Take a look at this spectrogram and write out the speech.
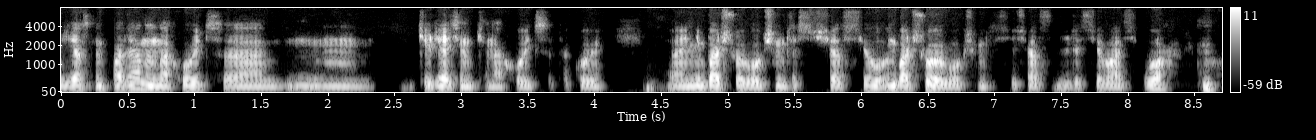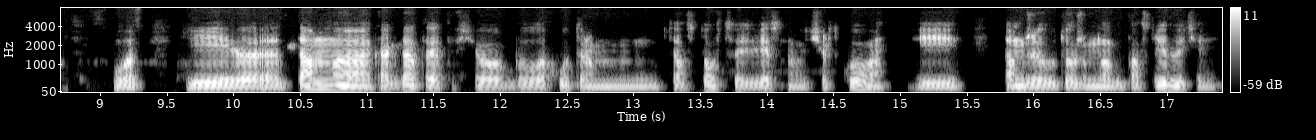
Ясной Поляны находится, э, Телятинки находится такой э, небольшой, в общем-то, сейчас село, большое, в общем-то, сейчас для села село. вот. И э, там э, когда-то это все было хутором толстовца, известного Черткова, и там жило тоже много последователей.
